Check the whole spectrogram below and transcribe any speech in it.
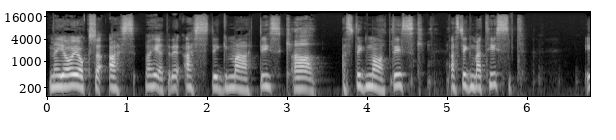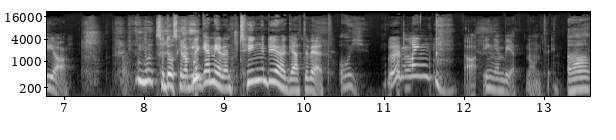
Men jag är också as, vad heter det, astigmatisk. Ja. Astigmatisk. Astigmatist är jag. Så då ska de lägga ner en tyngd i ögat, du vet. Oj. Ja, ingen vet någonting. Ja.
